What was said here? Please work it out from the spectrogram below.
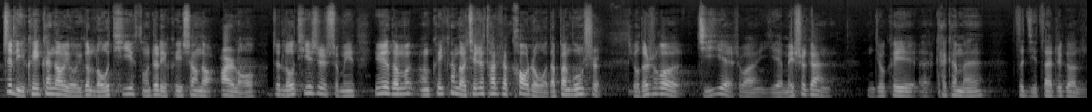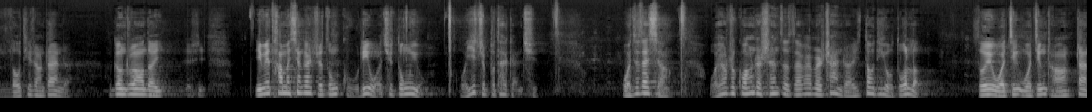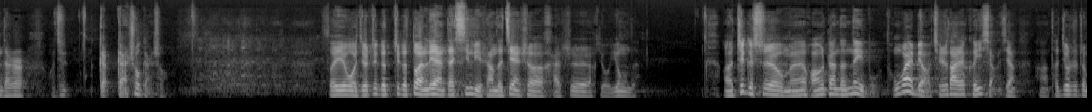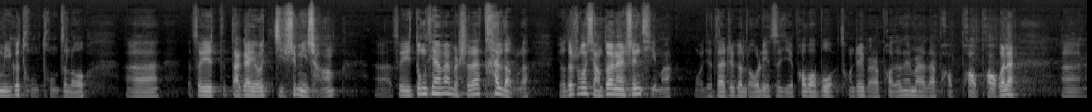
这里可以看到有一个楼梯，从这里可以上到二楼。这楼梯是什么意思？因为咱们嗯可以看到，其实它是靠着我的办公室。有的时候极夜是吧，也没事干，你就可以呃开开门，自己在这个楼梯上站着。更重要的。因为他们先开始总鼓励我去冬泳，我一直不太敢去。我就在想，我要是光着身子在外面站着，到底有多冷？所以我经我经常站在这儿，我就感感受感受。所以我觉得这个这个锻炼在心理上的建设还是有用的。啊，这个是我们黄河站的内部，从外表其实大家可以想象啊，它就是这么一个筒筒子楼，啊，所以大概有几十米长，啊，所以冬天外面实在太冷了，有的时候想锻炼身体嘛，我就在这个楼里自己跑跑步，从这边跑到那边再跑跑跑回来，啊。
